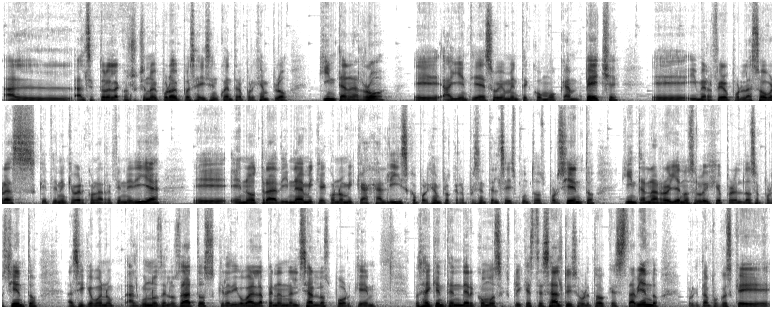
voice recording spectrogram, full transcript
al, al sector de la construcción hoy por hoy, pues ahí se encuentra, por ejemplo, Quintana Roo, eh, hay entidades obviamente como Campeche, eh, y me refiero por las obras que tienen que ver con la refinería. Eh, en otra dinámica económica, Jalisco, por ejemplo, que representa el 6.2%, Quintana Roo ya no se lo dije, pero el 12%. Así que bueno, algunos de los datos que le digo vale la pena analizarlos porque pues hay que entender cómo se explica este salto y sobre todo qué se está viendo, porque tampoco es que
